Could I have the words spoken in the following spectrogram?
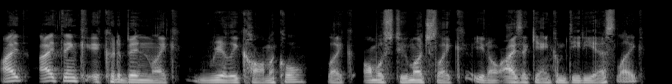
I I think it could have been like really comical, like almost too much, like you know Isaac Yankem DDS like.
